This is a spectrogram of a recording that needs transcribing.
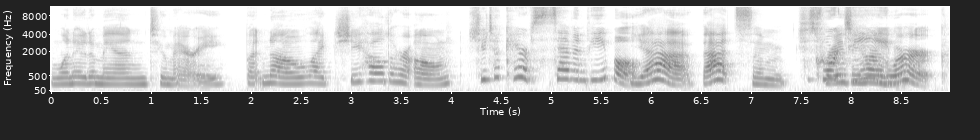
wanted a man to marry. But no, like, she held her own. She took care of seven people. Yeah, that's some She's crazy hard work.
